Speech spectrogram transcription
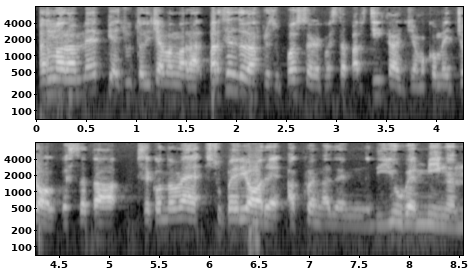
Allora, a me è piaciuto, diciamo, allora, partendo dal presupposto che questa partita, diciamo, come gioco è stata, secondo me, superiore a quella de, di Juve e Milan,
